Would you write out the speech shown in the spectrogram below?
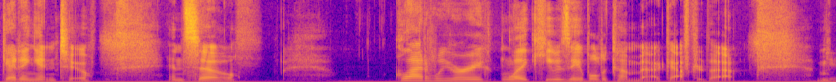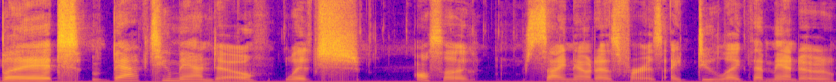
getting into. And so glad we were like he was able to come back after that. But back to Mando, which also side note as far as I do like that Mando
